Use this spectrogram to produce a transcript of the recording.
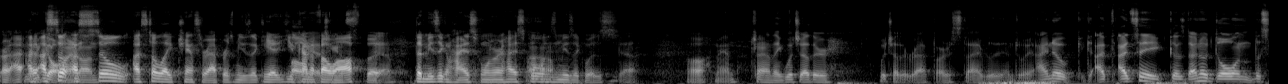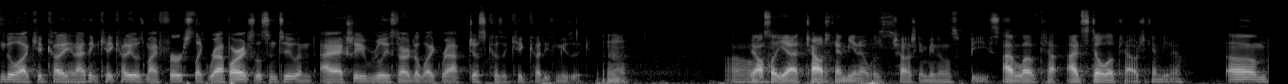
Or I, I, I still, I still, I still like Chance the Rapper's music. He, had, he Oh, kind of yeah, fell Chance, off, but yeah. the music in high school, when we were in high school, Uh-huh. his music was, Yeah, oh man, trying to think which other, which other rap artists I really enjoy. I know I'd, I'd say because I know Dolan listened to a lot of Kid Cudi, and I think Kid Cudi was my first like rap artist to listen to, and I actually really started to like rap just because of Kid Cudi's music. Mm. Um, yeah, also, yeah, Childish Gambino was. Childish Gambino was a beast. I loved. I'd still love Childish Gambino. Um,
